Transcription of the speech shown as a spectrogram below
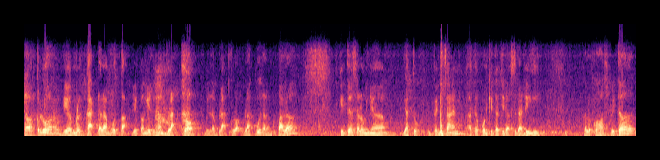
Darah keluar dia melekat dalam otak. Dia panggil dengan blood clot. Bila blood clot berlaku dalam kepala kita selalunya jatuh pengsan ataupun kita tidak sedar diri. Kalau ke hospital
